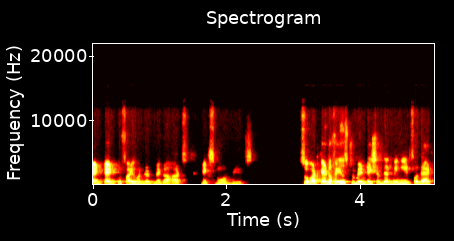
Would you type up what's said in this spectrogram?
and 10 to 500 megahertz mixed mode waves. So what kind of instrumentation that we need for that?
